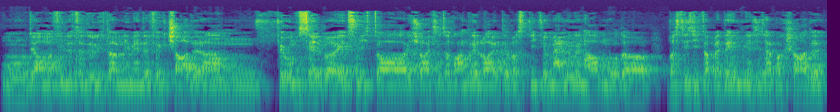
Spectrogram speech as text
Und ja, man findet es natürlich dann im Endeffekt schade. Ähm, für uns selber jetzt nicht da, ich schaue jetzt nicht auf andere Leute, was die für Meinungen haben oder was die sich dabei denken. Es ist einfach schade,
